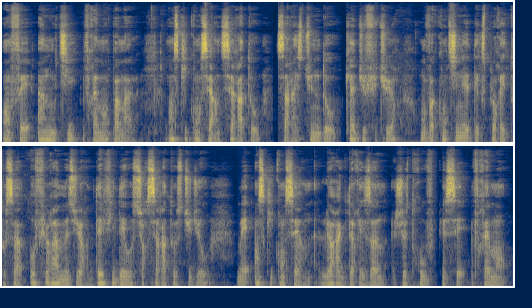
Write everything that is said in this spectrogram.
en fait un outil vraiment pas mal. En ce qui concerne Serato, ça reste une dos cas du futur. On va continuer d'explorer tout ça au fur et à mesure des vidéos sur Serato Studio. Mais en ce qui concerne le rack de Reason, je trouve que c'est vraiment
